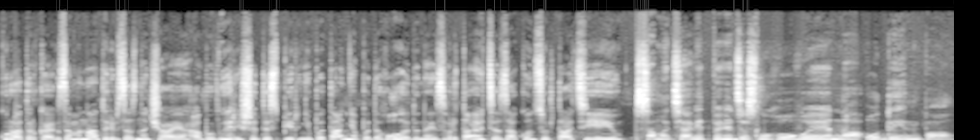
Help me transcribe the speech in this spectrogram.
Кураторка екзаменаторів зазначає, аби вирішити спірні питання, педагоги до неї звертаються за консультацією. Саме ця відповідь заслуговує на один бал.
